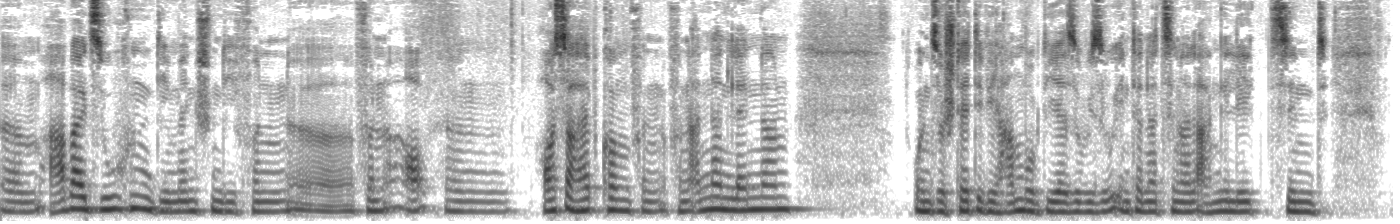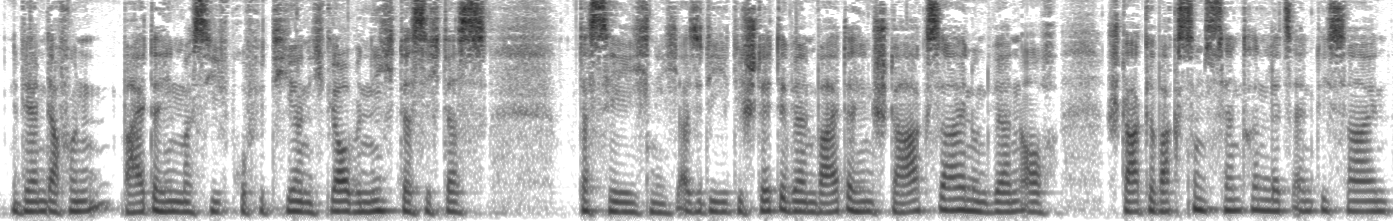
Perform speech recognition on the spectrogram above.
ähm, Arbeit suchen, die Menschen, die von, äh, von ähm, außerhalb kommen, von, von anderen Ländern. Und so Städte wie Hamburg, die ja sowieso international angelegt sind, werden davon weiterhin massiv profitieren. Ich glaube nicht, dass sich das, das sehe ich nicht. Also die, die Städte werden weiterhin stark sein und werden auch starke Wachstumszentren letztendlich sein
